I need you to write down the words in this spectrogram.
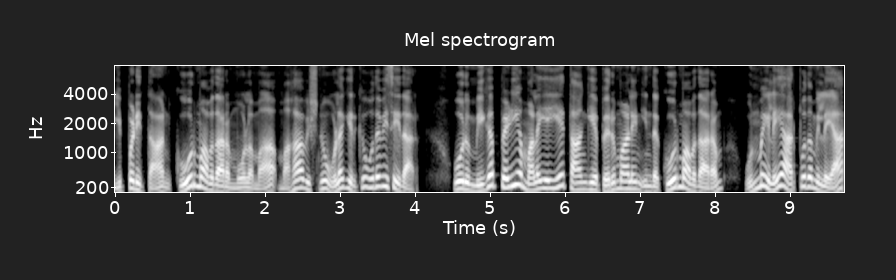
இப்படித்தான் கூர்ம அவதாரம் மூலமா மகாவிஷ்ணு உலகிற்கு உதவி செய்தார். ஒரு மிகப்பெரிய மலையையே தாங்கிய பெருமாளின் இந்த கூர்ம அவதாரம் உண்மையிலேயே அற்புதம் இல்லையா?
